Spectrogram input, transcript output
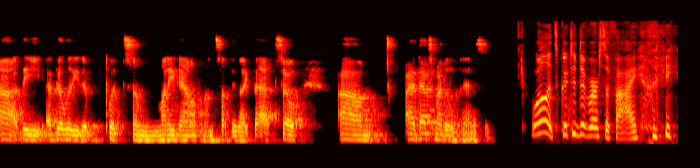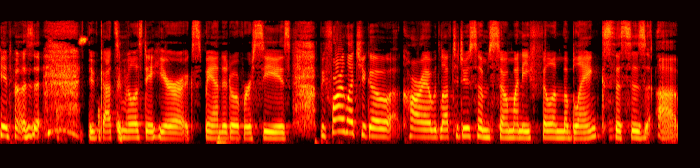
uh, the ability to put some money down on something like that. So um, I, that's my little fantasy. Well, it's good to diversify. you know, you've got some real estate here, expanded overseas. Before I let you go, Kari, I would love to do some so many fill in the blanks. This is uh,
